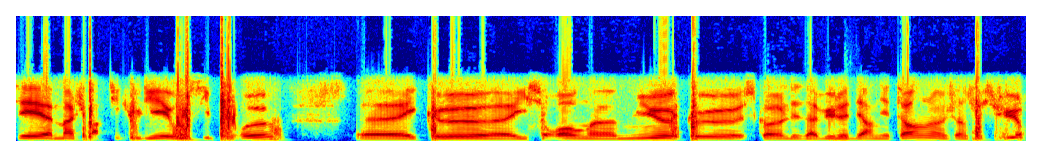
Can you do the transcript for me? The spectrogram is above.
c'est un match particulier aussi pour eux. euh, et que euh, ils seront mieux que ce qu'on les a vus les derniers temps, j'en suis sûr.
